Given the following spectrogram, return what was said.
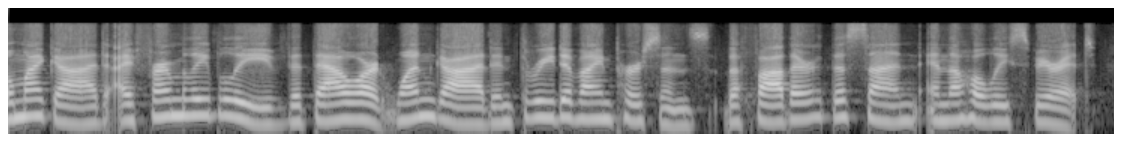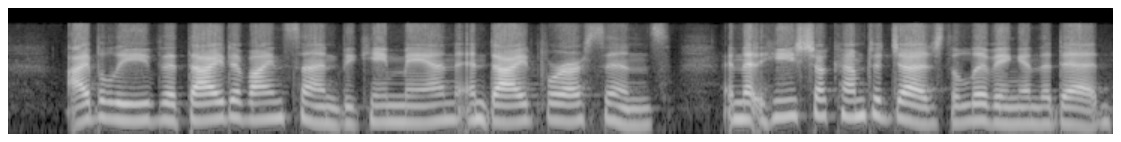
oh my God, I firmly believe that Thou art one God in three divine persons, the Father, the Son, and the Holy Spirit. I believe that Thy divine Son became man and died for our sins, and that He shall come to judge the living and the dead.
